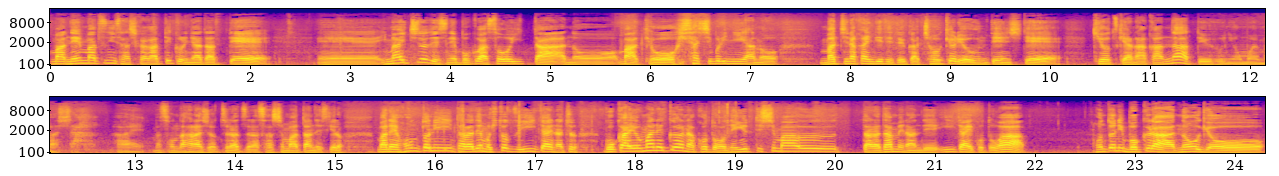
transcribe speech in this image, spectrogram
まあ年末に差し掛かってくるにあたって、えー、今一度ですね、僕はそういった、あの、まあ今日久しぶりにあの、街中に出てというか長距離を運転して気をつけなあかんなっていうふうに思いました。はい。まあ、そんな話をつらつらさせてもらったんですけど、まあね、本当に、ただでも一つ言いたいのは、ちょっと誤解を招くようなことをね、言ってしまうたらダメなんで言いたいことは、本当に僕ら農業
